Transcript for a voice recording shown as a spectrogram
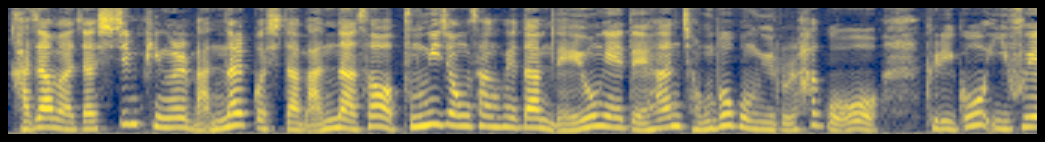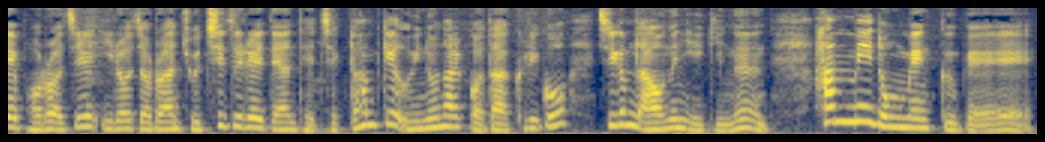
가자마자 시진핑을 만날 것이다. 만나서 북미 정상회담 내용에 대한 정보 공유를 하고 그리고 이후에 벌어질 이러저러한 조치들에 대한 대책도 함께 의논할 거다. 그리고 지금 나오는 얘기는 한미 동맹급의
